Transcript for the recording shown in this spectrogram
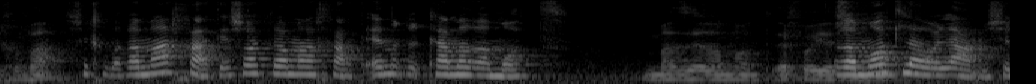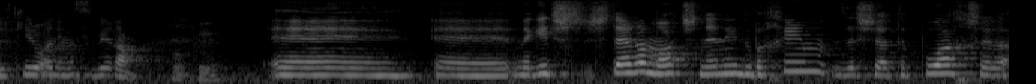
שכבה? שכבה, רמה אחת, יש רק רמה אחת, אין כמה רמות. מה זה רמות? איפה יש... רמות לעולם, של כאילו, אני מסבירה. אוקיי. אה, אה, נגיד שתי רמות, שני נדבכים, זה שהתפוח של, אה,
